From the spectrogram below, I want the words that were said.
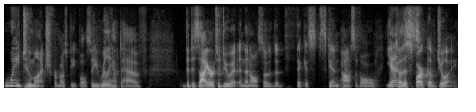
way too much for most people. So you really have to have the desire to do it and then also the thickest skin possible. Yeah, the spark of joy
